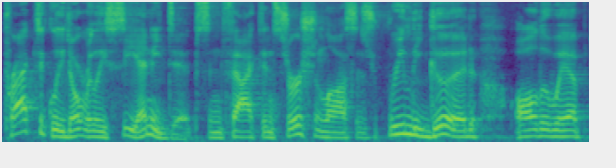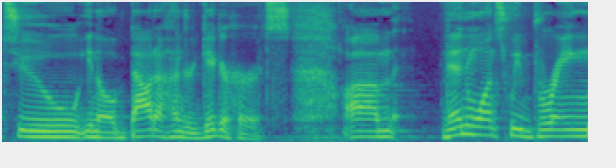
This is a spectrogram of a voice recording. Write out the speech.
practically don't really see any dips. In fact, insertion loss is really good all the way up to, you know, about 100 gigahertz. Um, then once we bring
